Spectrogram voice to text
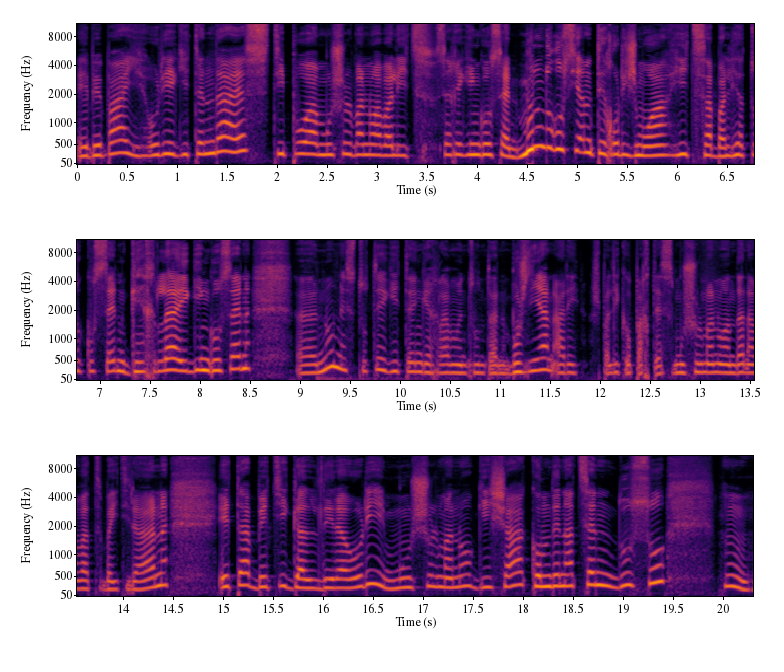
ebe bai, hori egiten da ez, tipoa musulmanoa balitz, zer egingo zen, mundu guzian terrorismoa, hitza baliatuko zen, gerla egingo zen, uh, nun ez dute egiten gerla momentuntan, bosnian, are, espaldiko partez, musulmano handana bat baitiran, eta beti galdera hori, musulmano gisa kondenatzen duzu, hmm,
